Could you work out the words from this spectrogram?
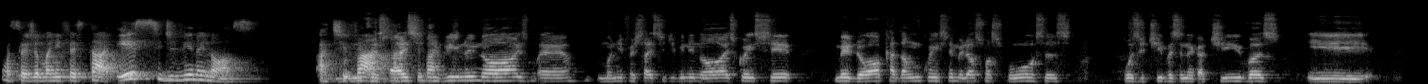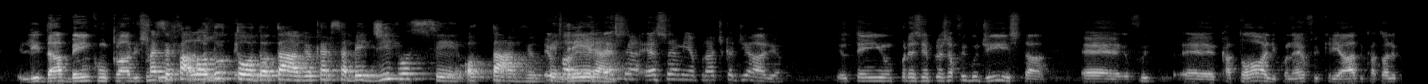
Ou seja, manifestar esse divino em nós. Ativar. Manifestar esse ativar. divino em nós, é, manifestar esse divino em nós, conhecer melhor, cada um conhecer melhor suas forças, positivas e negativas, e lidar bem com o claro escuro. Mas você falou do todo, Otávio. Eu quero saber de você, Otávio eu falei, Pedreira. essa, essa é a minha prática diária. Eu tenho, por exemplo, eu já fui budista, é, eu fui é, católico, né? Eu fui criado católico.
